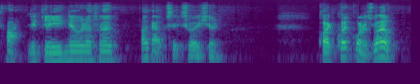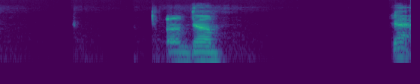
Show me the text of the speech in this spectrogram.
practically new enough a bug out situation. Quite quick one as well. And um yeah.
